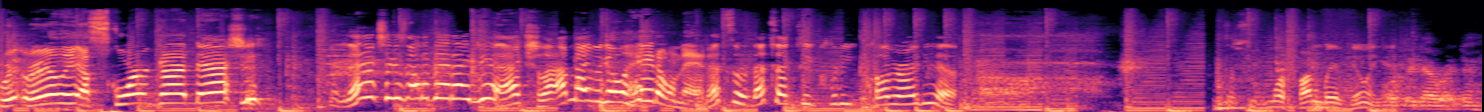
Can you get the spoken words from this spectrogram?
Re- really, a squirt gun, Dashie? That actually is not a bad idea. Actually, I'm not even gonna hate on that. That's a that's actually a pretty clever idea. It's a more fun way of doing it. What they got right there?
